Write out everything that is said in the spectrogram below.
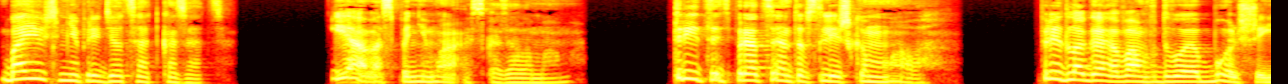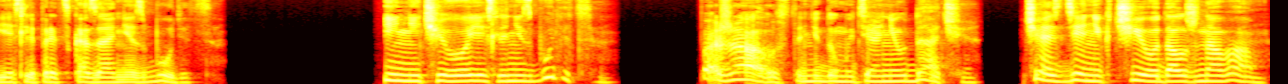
Боюсь, мне придется отказаться. «Я вас понимаю», — сказала мама. «Тридцать процентов слишком мало. Предлагаю вам вдвое больше, если предсказание сбудется». «И ничего, если не сбудется?» Пожалуйста, не думайте о неудаче. Часть денег Чио должна вам.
